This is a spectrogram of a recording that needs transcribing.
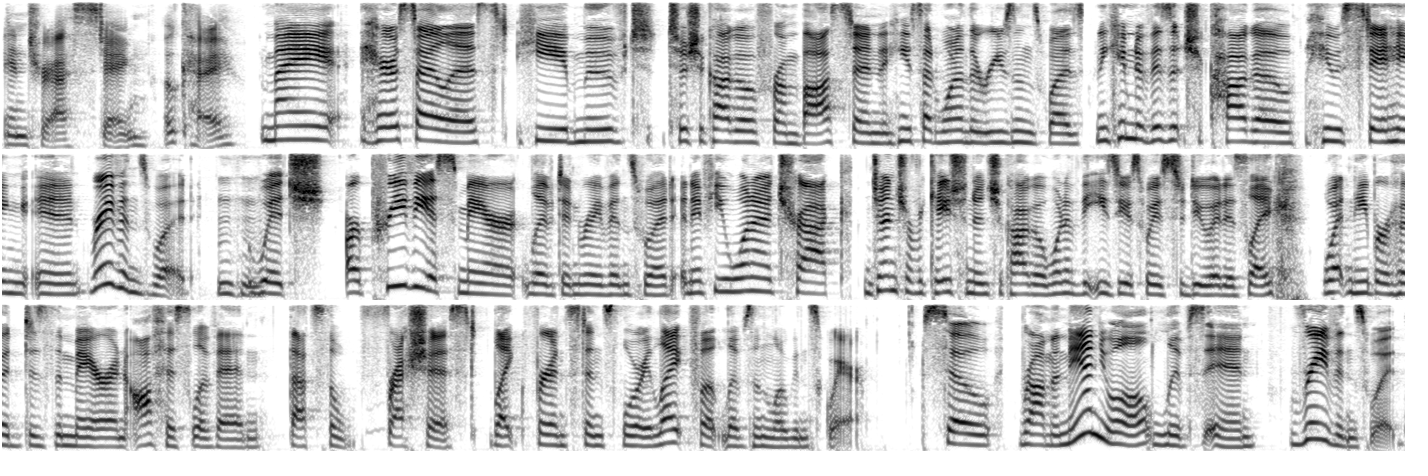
Interesting. Okay. My hairstylist, he moved to Chicago from Boston, and he said one of the reasons was when he came to visit Chicago, he was staying in Ravenswood, mm-hmm. which our previous mayor lived in Ravenswood. And if you want to track gentrification in Chicago, one of the easiest ways to do it is like, what neighborhood does the mayor and office live in? That's the freshest. Like, for instance, Lori Lightfoot lives in Logan Square. So Rahm Emanuel lives in Ravenswood.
